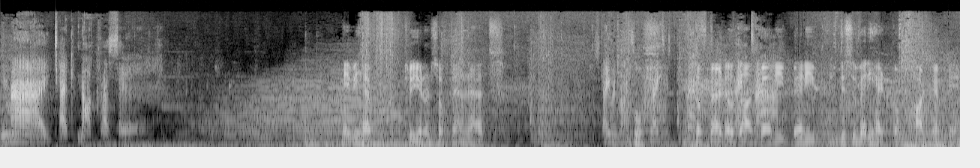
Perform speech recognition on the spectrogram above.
My technocracy. Maybe have three units of clan rats. Oof. The battles are very, very. This is a very hard, hard campaign.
